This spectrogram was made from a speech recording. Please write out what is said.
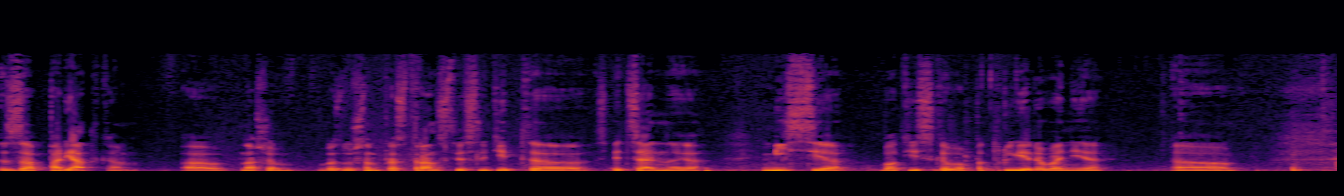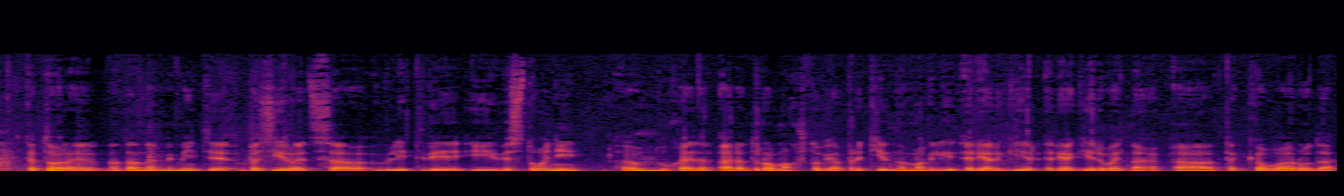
за порядком в нашем воздушном пространстве следит специальная миссия Балтийского патрулирования которая на данном моменте базируется в Литве и в Эстонии, э, в двух аэродромах, чтобы оперативно могли реагировать на э, такого рода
